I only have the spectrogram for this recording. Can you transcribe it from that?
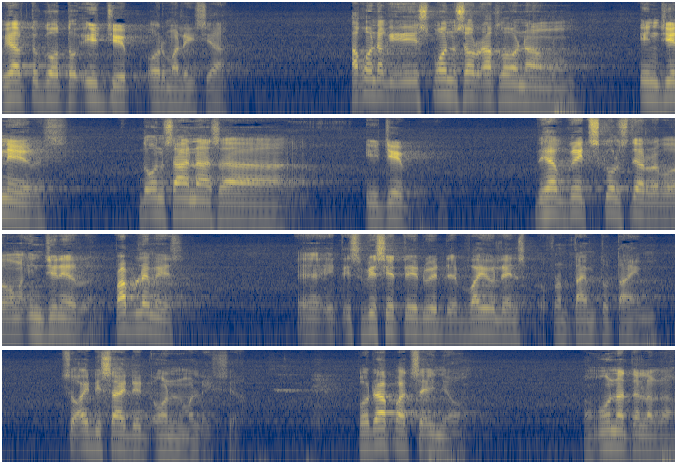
we have to go to Egypt or Malaysia. Ako nag-i-sponsor ako ng engineers doon sana sa Egypt. They have great schools there, mga engineer. Problem is, eh, it is visited with violence from time to time. So I decided on Malaysia. O dapat sa inyo, ang una talaga,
